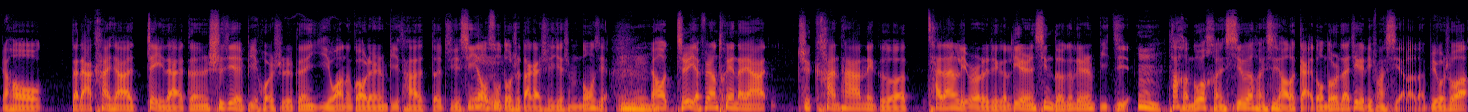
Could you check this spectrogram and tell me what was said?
然后带大家看一下这一代跟世界比，或者是跟以往的怪物猎人比，它的这些新要素嗯都是大概是一些什么东西。嗯然后其实也非常推荐大家去看它那个菜单里边的这个猎人心得跟猎人笔记，嗯它很多很细微、很细小的改动都是在这个地方写了的。比如说，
